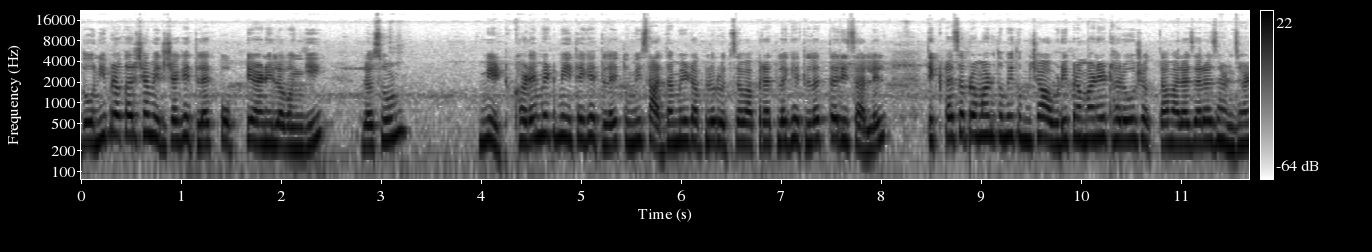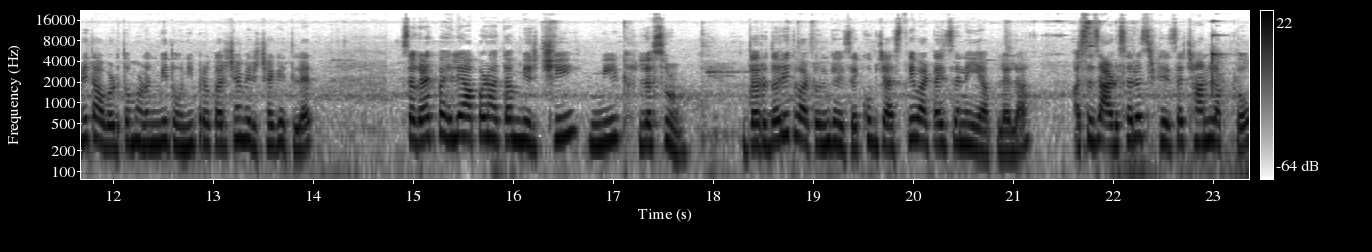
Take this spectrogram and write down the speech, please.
दोन्ही प्रकारच्या मिरच्या घेतल्या आहेत पोपटी आणि लवंगी लसूण मीठ खडे मीठ मी इथे घेतलं आहे तुम्ही साधं मीठ आपलं रोजचं वापरातलं घेतलं तरी चालेल. तिखटाचं प्रमाण तुम्ही तुमच्या आवडीप्रमाणे ठरवू शकता. मला जरा झणझणीत आवडतो म्हणून मी दोन्ही प्रकारच्या मिरच्या घेतल्या आहेत सगळ्यात पहिले आपण आता मिरची मीठ लसूण दरदरीत वाटून घ्यायचं आहे खूप जास्ती वाटायचं नाही आहे आपल्याला. असं जाडसरच ठेचा छान लागतो.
